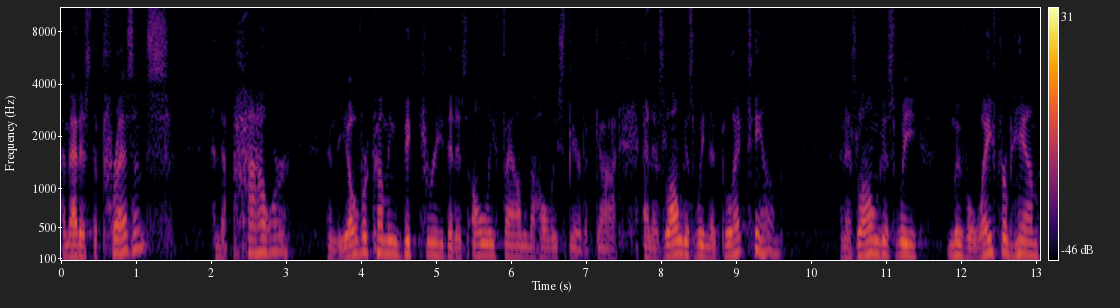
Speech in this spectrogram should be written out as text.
And that is the presence and the power and the overcoming victory that is only found in the Holy Spirit of God. And as long as we neglect Him, and as long as we move away from Him,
